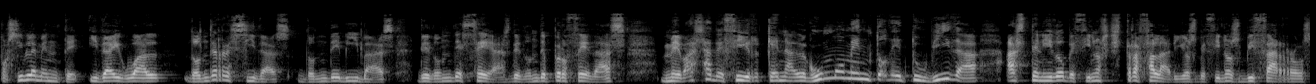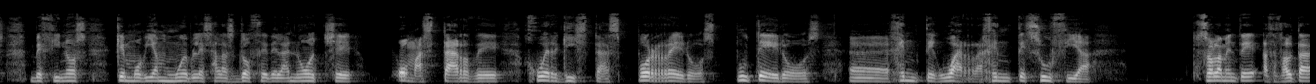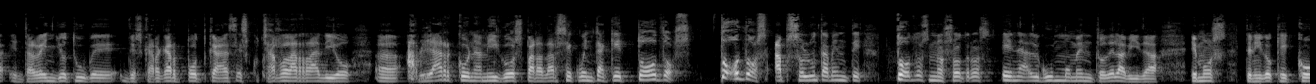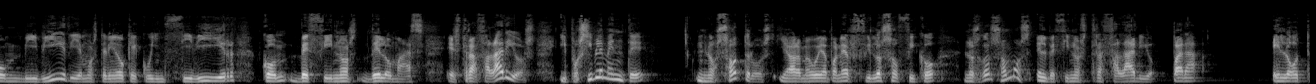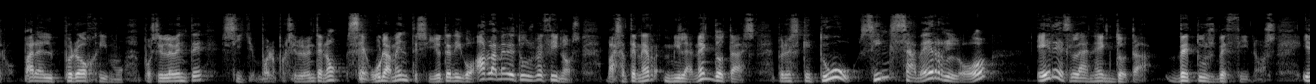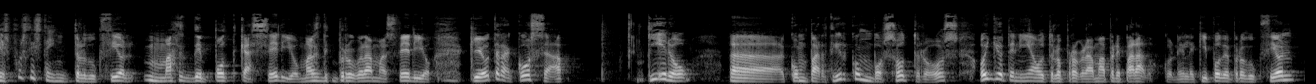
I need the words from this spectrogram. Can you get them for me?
posiblemente, y da igual dónde residas, dónde vivas, de dónde seas, de dónde procedas, me vas a decir que en algún momento de tu vida has tenido vecinos estrafalarios, vecinos bizarros, vecinos que movían muebles a las 12 de la noche o más tarde, juerguistas, porreros, puteros, eh, gente guarra, gente sucia, Solamente hace falta entrar en YouTube, descargar podcast, escuchar la radio, eh, hablar con amigos para darse cuenta que todos, todos, absolutamente todos nosotros en algún momento de la vida hemos tenido que convivir y hemos tenido que coincidir con vecinos de lo más estrafalarios. Y posiblemente nosotros, y ahora me voy a poner filosófico, nosotros somos el vecino estrafalario para el otro, para el prójimo. Posiblemente, si yo, bueno, posiblemente no, seguramente, si yo te digo, háblame de tus vecinos, vas a tener mil anécdotas. Pero es que tú, sin saberlo, eres la anécdota de tus vecinos. Y después de esta introducción más de podcast serio, más de programa serio que otra cosa, quiero Uh, compartir con vosotros. Hoy yo tenía otro programa preparado con el equipo de producción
